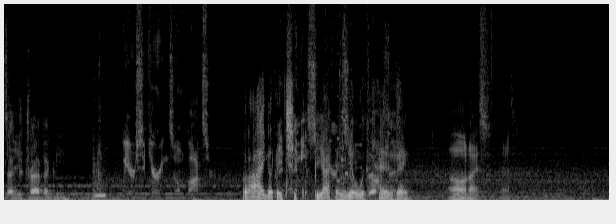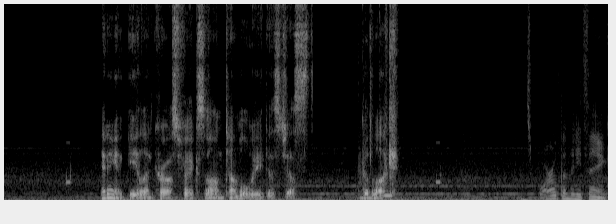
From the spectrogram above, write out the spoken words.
Send your traffic. We are securing Zone Boxer. Well, I got a HCP. I can deal with anything. Oh, nice, nice. Hitting an ELINT crossfix on Tumbleweed is just good luck. It's more open than you think.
